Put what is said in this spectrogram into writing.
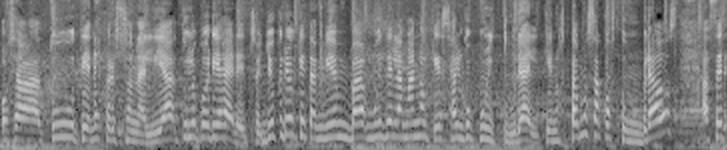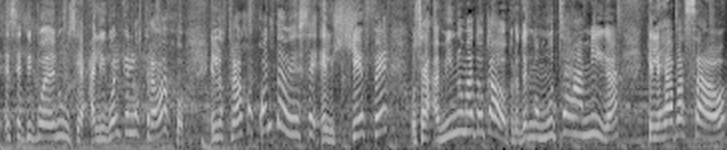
o sea, tú tienes personalidad, tú lo podrías haber hecho. Yo creo que también va muy de la mano que es algo cultural, que no estamos acostumbrados a hacer ese tipo de denuncias, al igual que en los trabajos. En los trabajos, ¿cuántas veces el jefe, o sea, a mí no me ha tocado, pero tengo muchas amigas que les ha pasado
